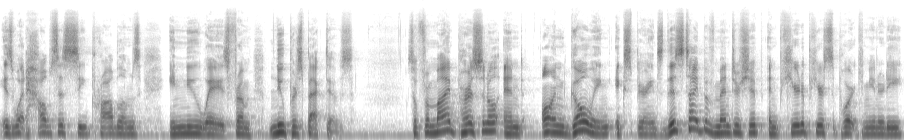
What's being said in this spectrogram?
is what helps us see problems in new ways, from new perspectives. So, from my personal and ongoing experience, this type of mentorship and peer to peer support community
